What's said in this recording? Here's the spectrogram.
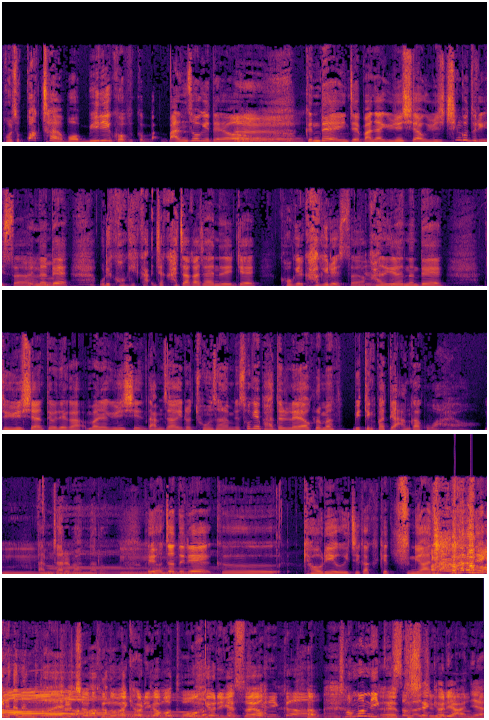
벌써 꽉 차요. 뭐 미리 그, 그 만석이 돼요. 네. 오. 근데 이제 만약 윤희 씨하고 윤희 씨 친구들이 있어요. 네. 했는데 우리 거기 가, 이제 가자 가자 했는데 이제 거길 가기로 했어요. 가기로 했는데 이제 윤희 씨한테 내가 만약 윤희 씨 남자가 이런 좋은 사람인데 소개 받을래요? 그러면 미팅 파티 안 가고 와요. 음. 남자를 아. 만나러. 음. 그 여자들의 그 결의 의지가 그렇게 중요하지 않다는 얘기를 하는 아. 거예요. 그렇죠. 그놈의 결의가 뭐 도원 결이겠어요? 그러니까 저만 믿고 예, 있어가지고. 굳센 결이 아니야.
